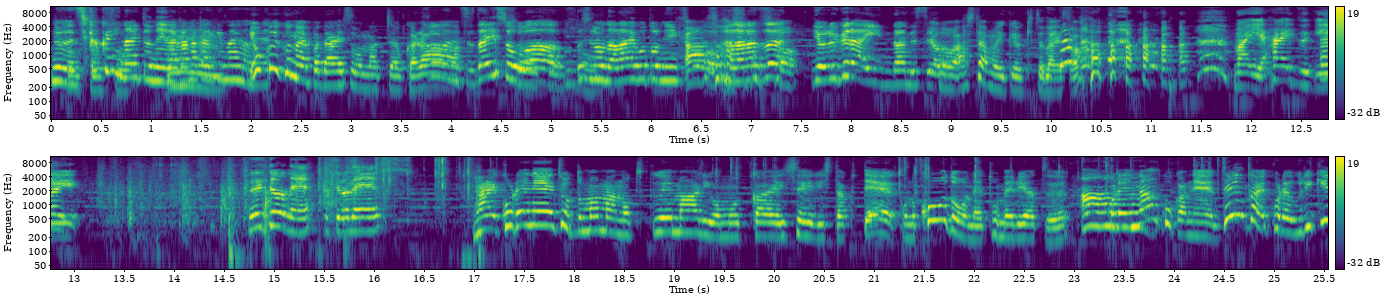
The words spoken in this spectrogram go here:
でもね近くにないとねなかなか行けないよね。うんよく行くのはやっぱダイソーになっちゃうかそうなんらです。ダイソーは私の習い事に行くと必ず夜ぐらいなんですそうよ明日も行くよきっとダイソー まあいいや。はい次。ははいい、続いてはねこちらですこれねちょっとママの机周りをもう一回整理したくてこのコードをね止めるやつ。これ何個かね前回これ売り切れ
